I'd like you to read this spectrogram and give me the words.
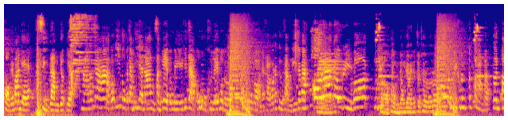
ของในบ้านแย้สีดำเยอะแยะมาแล้วจ้าเก้าอี้ตัวประจำที่แย้นั่งสังเกตตรงนี้ที่จะโอ้โหคือเละหมดเลยดูก่อนนะคะว่าก็คือฝั่งนี้ใช่ปะออร่าเกาหลีมากดูดิสาวผมยองยอยนะเจ้าเธอเออมันมันต่างแบบเกินไป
